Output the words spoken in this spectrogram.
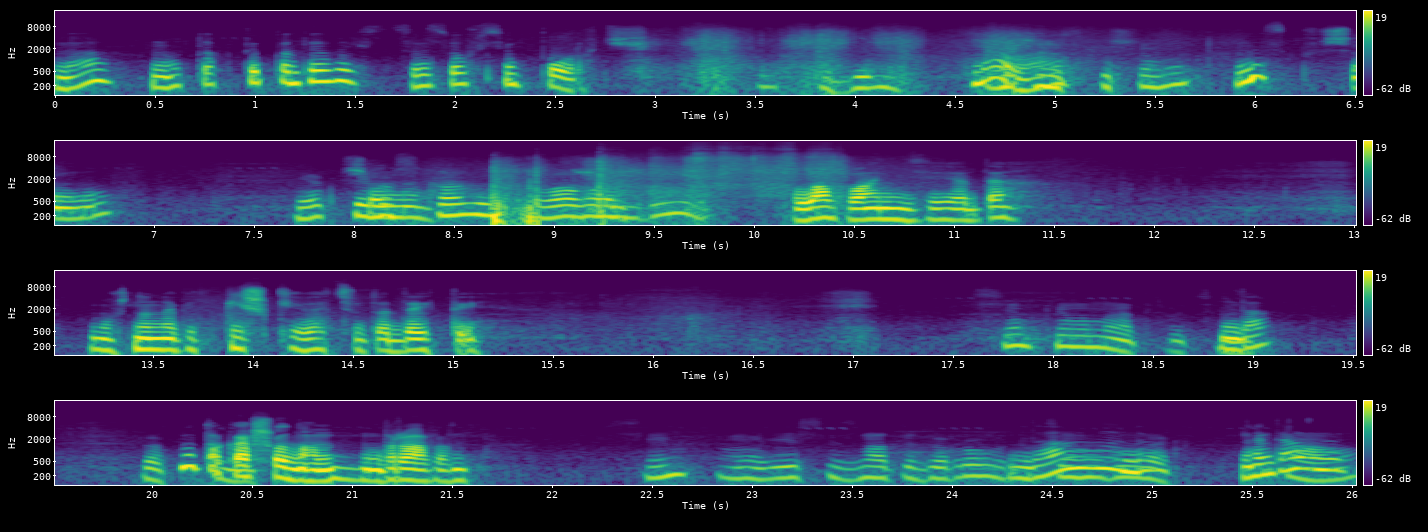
Да? Ну так ти подивись, це зовсім поруч. Давай, не спішимо? не спішимо. Як ти розказуєш, лава йде. Лавандія, да. Можна навіть пішки відсюди дійти. 7 кілометрів. це. Да? Так, Ну так а що нам бравим? Сім? Ну, якщо знати дорогу, то Да, це недалеко. А, Недалеко.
